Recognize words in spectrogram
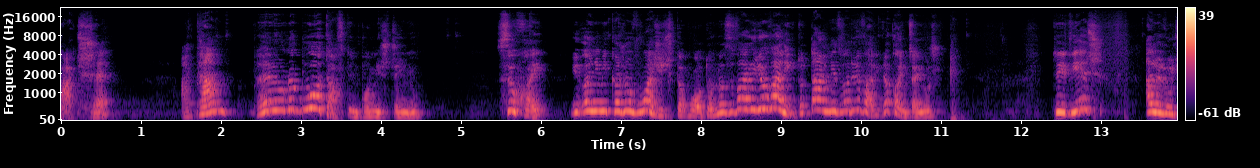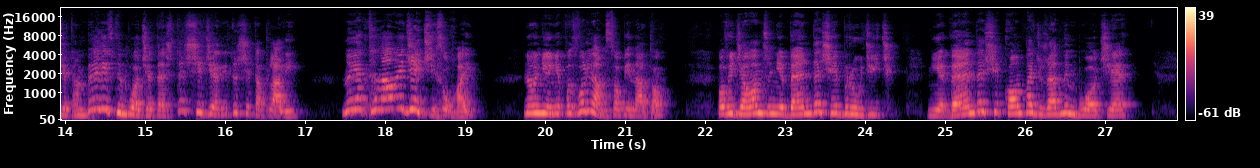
patrzę, a tam pełno błota w tym pomieszczeniu. Słuchaj, i oni mi każą włazić w to błoto. No zwariowali, totalnie zwariowali, do końca już. Ty wiesz, ale ludzie tam byli w tym błocie też, też siedzieli, też się taplali. No jak te małe dzieci, słuchaj. No nie, nie pozwoliłam sobie na to. Powiedziałam, że nie będę się brudzić, nie będę się kąpać w żadnym błocie.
